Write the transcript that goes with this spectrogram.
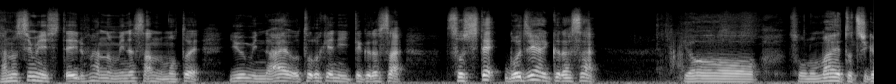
楽しみにしているファンの皆さんのもとへユーミンの愛を届けに行ってください。そしてご自愛ください。いやー、その前と違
